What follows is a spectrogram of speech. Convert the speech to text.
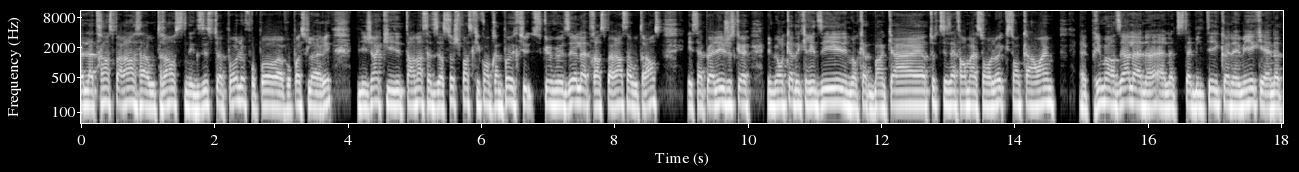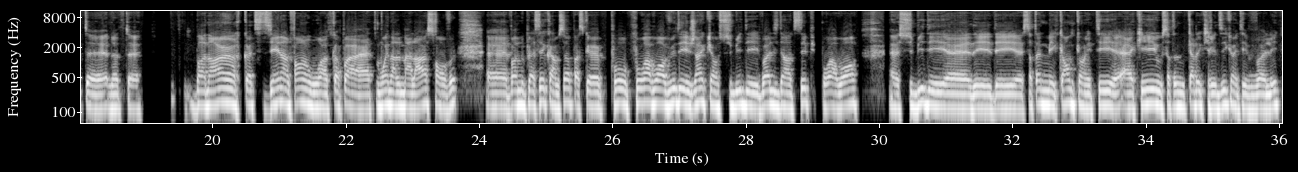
la, transparence à outrance n'existe pas. Il faut pas, faut pas se leurrer. Les gens qui ont tendance à dire ça, je pense qu'ils comprennent pas ce que veut dire la transparence à outrance. Et ça peut aller jusque les de de crédit, les numéros de bancaire, toutes ces informations-là qui sont quand même euh, primordiales à, notre stabilité économique et à notre, euh, notre bonheur quotidien, dans le fond, ou en tout cas pas être moins dans le malheur, si on veut, euh, va nous placer comme ça parce que pour, pour avoir vu des gens qui ont subi des vols d'identité, puis pour avoir euh, subi des, euh, des, des, certains de mes comptes qui ont été hackés ou certaines cartes de crédit qui ont été volées,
